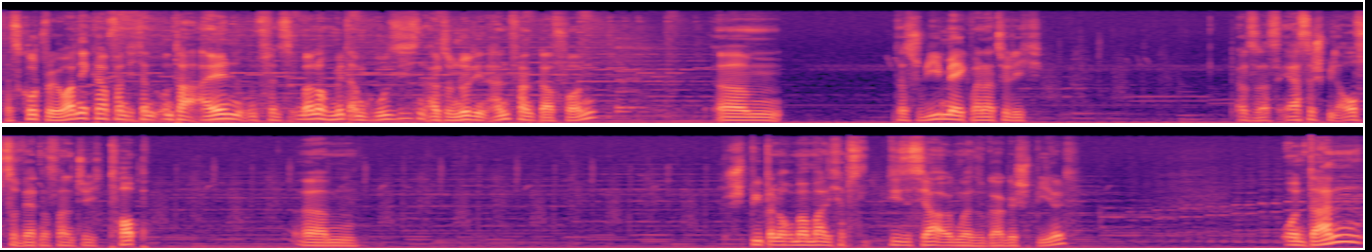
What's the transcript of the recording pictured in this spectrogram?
Das Code Veronica fand ich dann unter allen und finde es immer noch mit am gruseligsten, also nur den Anfang davon. Ähm, das Remake war natürlich, also das erste Spiel aufzuwerten, das war natürlich top. Ähm, spielt man auch immer mal. Ich habe es dieses Jahr irgendwann sogar gespielt. Und dann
